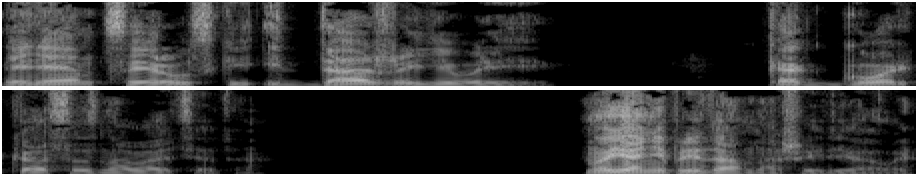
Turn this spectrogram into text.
и немцы, и русские, и даже евреи. Как горько осознавать это. Но я не предам наши идеалы.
